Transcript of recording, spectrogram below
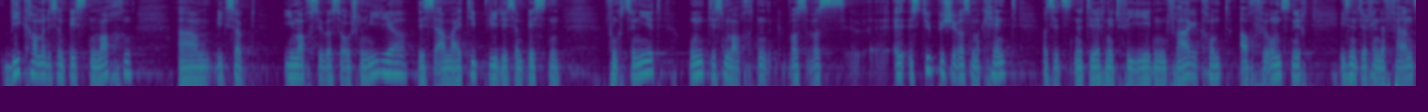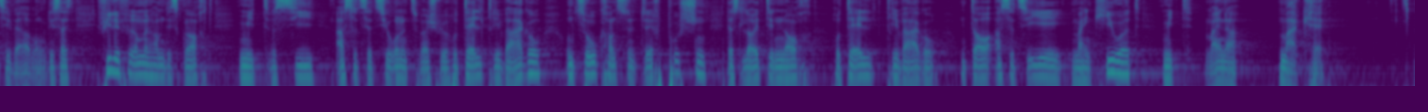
Wie kann man das am besten machen? Ähm, wie gesagt, ich mache es über Social Media, das ist auch mein Tipp, wie das am besten funktioniert und das macht, was, was, äh, das Typische, was man kennt, was jetzt natürlich nicht für jeden in Frage kommt, auch für uns nicht, ist natürlich in der Fernsehwerbung. Das heißt, viele Firmen haben das gemacht mit, was sie, Assoziationen, zum Beispiel Hotel Trivago und so kannst du natürlich pushen, dass Leute nach Hotel Trivago und da assoziiere ich mein Keyword mit meiner Marke.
